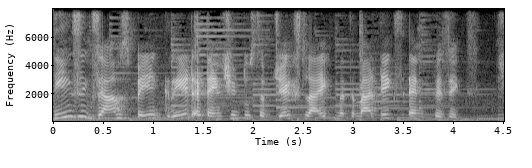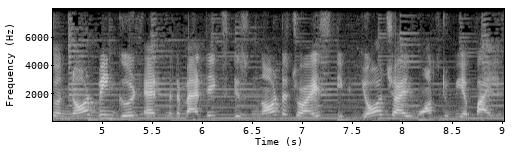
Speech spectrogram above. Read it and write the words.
These exams pay great attention to subjects like mathematics and physics. So not being good at mathematics is not a choice if your child wants to be a pilot.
